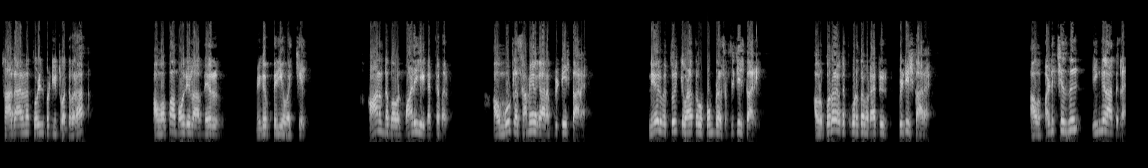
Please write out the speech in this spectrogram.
சாதாரண தொழில் பண்ணிட்டு வந்தவரா? அவங்க அப்பா மோதிலால் நேரு மிகப்பெரிய வக்கீல். ஆனந்த பவன் மாளிகை கட்டவர். அவங்க வீட்டுல சமையல்காரன் பிரிட்டிஷ்காரன். நேருவை தூக்கி வளர்த்தவ பொம்பளை பிரிட்டிஷ்காரி. அவர் குதிரை கத்து கொடுத்தவங்க டாக்டர் பிரிட்டிஷ்காரன். அவர் படிச்சது இங்கிலாந்துல.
